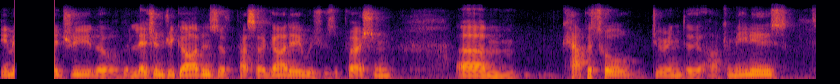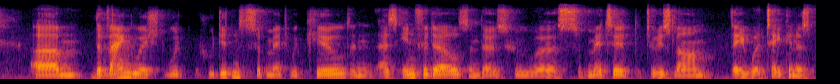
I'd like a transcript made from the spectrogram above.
imagery, the, the legendary gardens of Pasargadae, which was the Persian um, capital during the Achaemenids. Um, the vanquished would, who didn't submit were killed and, as infidels, and those who were submitted to Islam, they were taken as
